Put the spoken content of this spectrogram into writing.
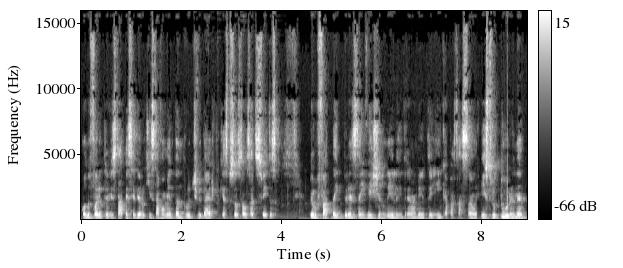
Quando foram entrevistar, perceberam que estava aumentando a produtividade porque as pessoas estavam satisfeitas pelo fato da empresa estar investindo neles em treinamento, em capacitação, em estrutura, né?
